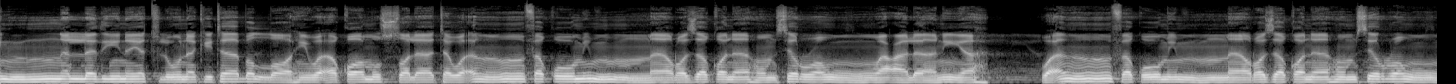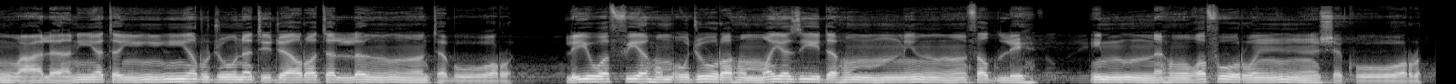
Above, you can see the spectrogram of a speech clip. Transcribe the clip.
إن الذين يتلون كتاب الله وأقاموا الصلاة وأنفقوا مما رزقناهم سرا وعلانية وأنفقوا مما رزقناهم سرا وعلانية يرجون تجارة لن تبور ليوفيهم أجورهم ويزيدهم من فضله إنه غفور شكور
